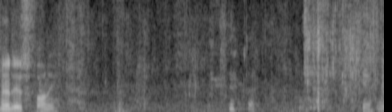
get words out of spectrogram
That is funny. Can't believe.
